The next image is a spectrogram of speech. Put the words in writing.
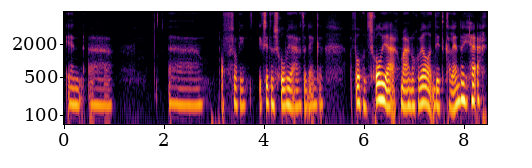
in. Uh, uh, of sorry, ik zit een schooljaar te denken. Volgend schooljaar, maar nog wel dit kalenderjaar,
